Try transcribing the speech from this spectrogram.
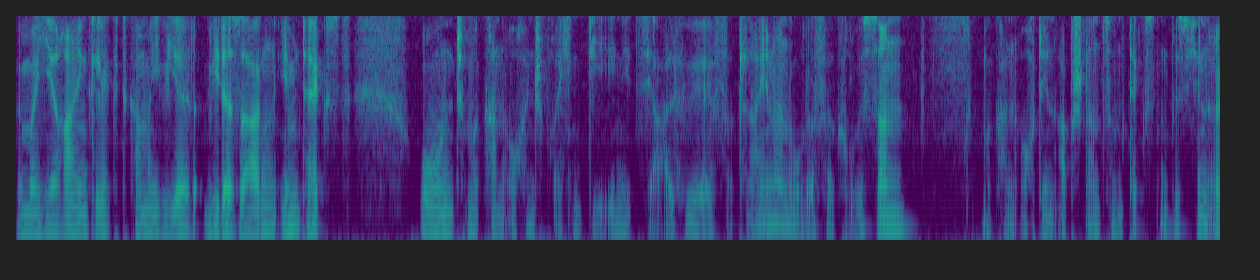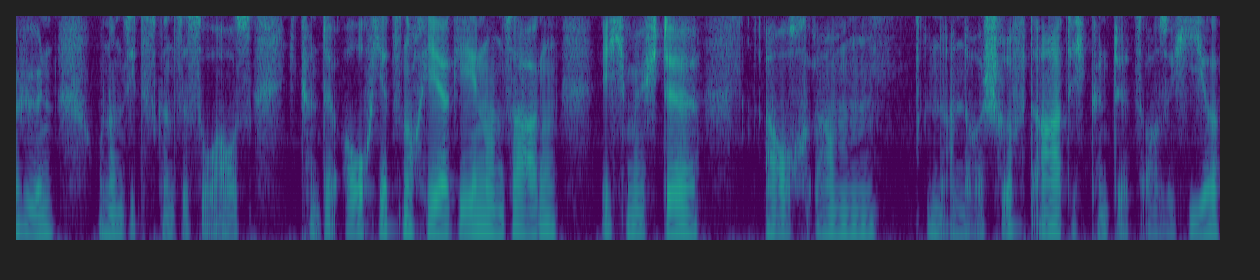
Wenn man hier reinklickt, kann man wieder sagen im Text und man kann auch entsprechend die Initialhöhe verkleinern oder vergrößern. Man kann auch den Abstand zum Text ein bisschen erhöhen und dann sieht das Ganze so aus. Ich könnte auch jetzt noch hergehen und sagen, ich möchte auch ähm, eine andere Schriftart. Ich könnte jetzt also hier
